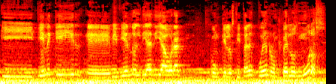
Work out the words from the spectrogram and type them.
y tiene que ir eh, viviendo el día a día ahora con que los titanes pueden romper los muros.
